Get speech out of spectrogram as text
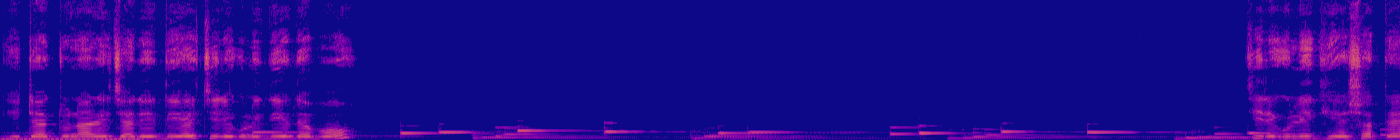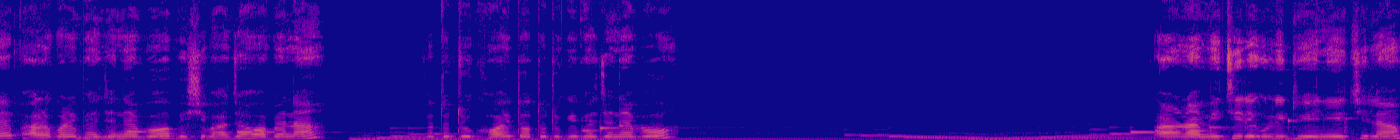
ঘিটা একটু নাড়িয়ে চাড়িয়ে দিয়ে চিড়েগুলি দিয়ে দেব। চিড়েগুলি ঘিয়ের সাথে ভালো করে ভেজে নেব। বেশি ভাজা হবে না। যতটুকু হয় ততটুকুই ভেজে নেব। কারণ আমি চিড়েগুলি ধুয়ে নিয়েছিলাম।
